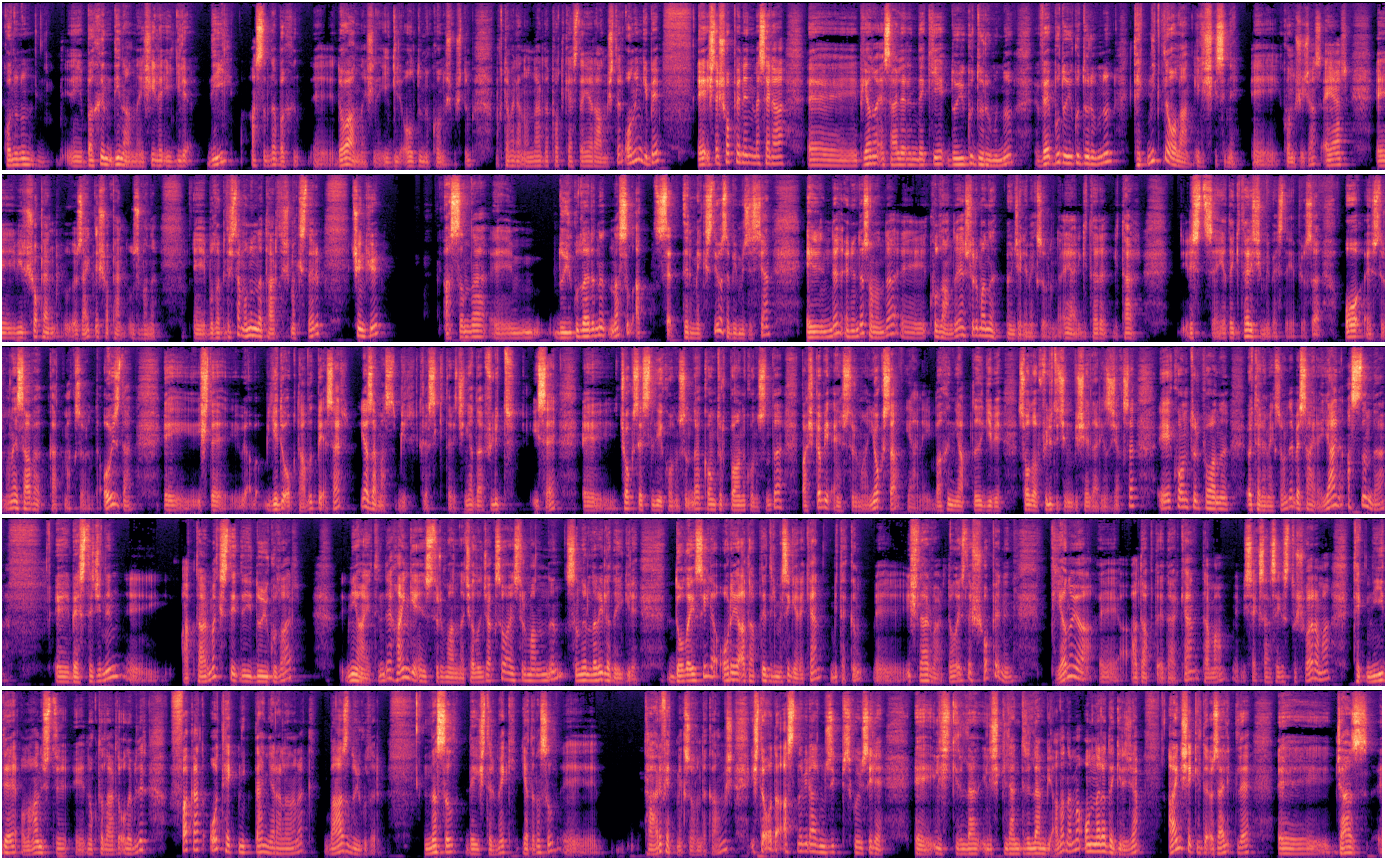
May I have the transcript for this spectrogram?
konunun e, Bach'ın din anlayışıyla ilgili değil, aslında Bach'ın e, doğa anlayışıyla ilgili olduğunu konuşmuştum. Muhtemelen onlar da podcast'ta yer almıştır. Onun gibi e, işte Chopin'in mesela e, piyano eserlerindeki duygu durumunu ve bu duygu durumunun teknikle olan ilişkisini e, konuşacağız. Eğer e, bir Chopin, özellikle Chopin uzmanı e, bulabilirsem onunla tartışmak isterim. Çünkü aslında e, duygularını nasıl aksettirmek istiyorsa bir müzisyen elinde önünde sonunda e, kullandığı enstrümanı öncelemek zorunda. Eğer gitarı gitar ise ya da gitar için bir beste yapıyorsa o enstrümanı hesaba katmak zorunda. O yüzden e, işte 7 oktavlık bir eser yazamaz bir klasik gitar için ya da flüt ise e, çok sesliliği konusunda, kontur puanı konusunda başka bir enstrüman yoksa yani Bach'ın yaptığı gibi solo flüt için bir şeyler yazacaksa e, kontur puanı ötelemek zorunda vesaire. Yani aslında e, bestecinin e, aktarmak istediği duygular nihayetinde hangi enstrümanla çalınacaksa o enstrümanın sınırlarıyla da ilgili. Dolayısıyla oraya adapte edilmesi gereken bir takım e, işler var. Dolayısıyla Chopin'in Piyanoya e, adapte ederken tamam bir 88 tuş var ama tekniği de olağanüstü e, noktalarda olabilir. Fakat o teknikten yararlanarak bazı duyguları nasıl değiştirmek ya da nasıl e, tarif etmek zorunda kalmış. İşte o da aslında biraz müzik psikolojisiyle e, ilişkilendirilen, ilişkilendirilen bir alan ama onlara da gireceğim. Aynı şekilde özellikle e, caz e,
